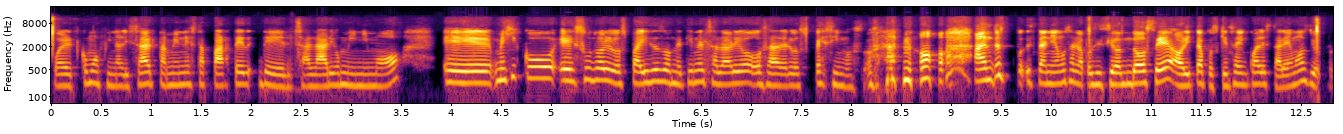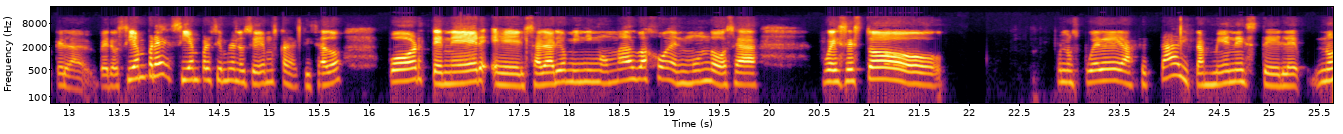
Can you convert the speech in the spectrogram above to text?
poder como finalizar también esta parte del salario mínimo, eh, México es uno de los países donde tiene el salario, o sea, de los pésimos, o sea, no, antes pues, estaríamos en la posición 12, ahorita pues quién sabe en cuál estaremos, yo creo que la, pero siempre, siempre, siempre nos hemos caracterizado por tener el salario mínimo más bajo del mundo, o sea, pues esto pues nos puede afectar y también este le, no,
